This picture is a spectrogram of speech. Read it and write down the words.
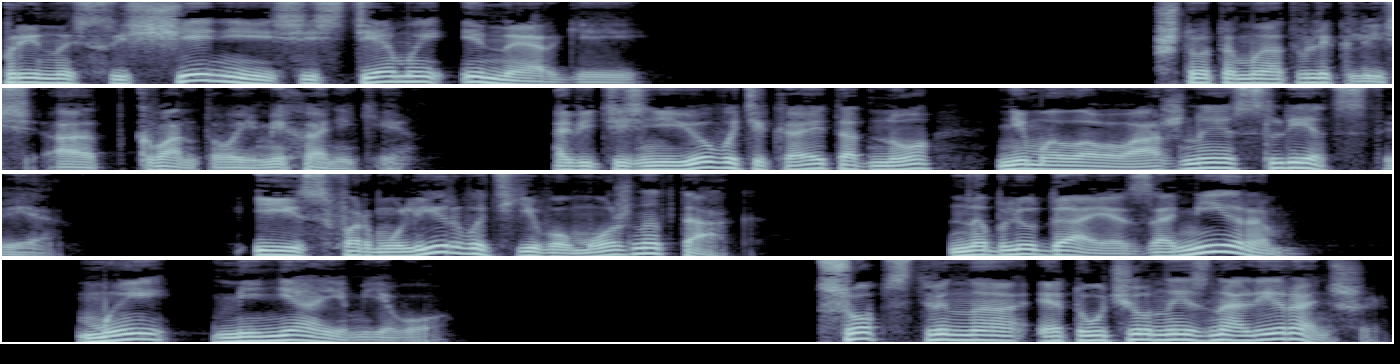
при насыщении системы энергией. Что-то мы отвлеклись от квантовой механики. А ведь из нее вытекает одно немаловажное следствие. И сформулировать его можно так: наблюдая за миром, мы меняем его. Собственно, это ученые знали и раньше.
